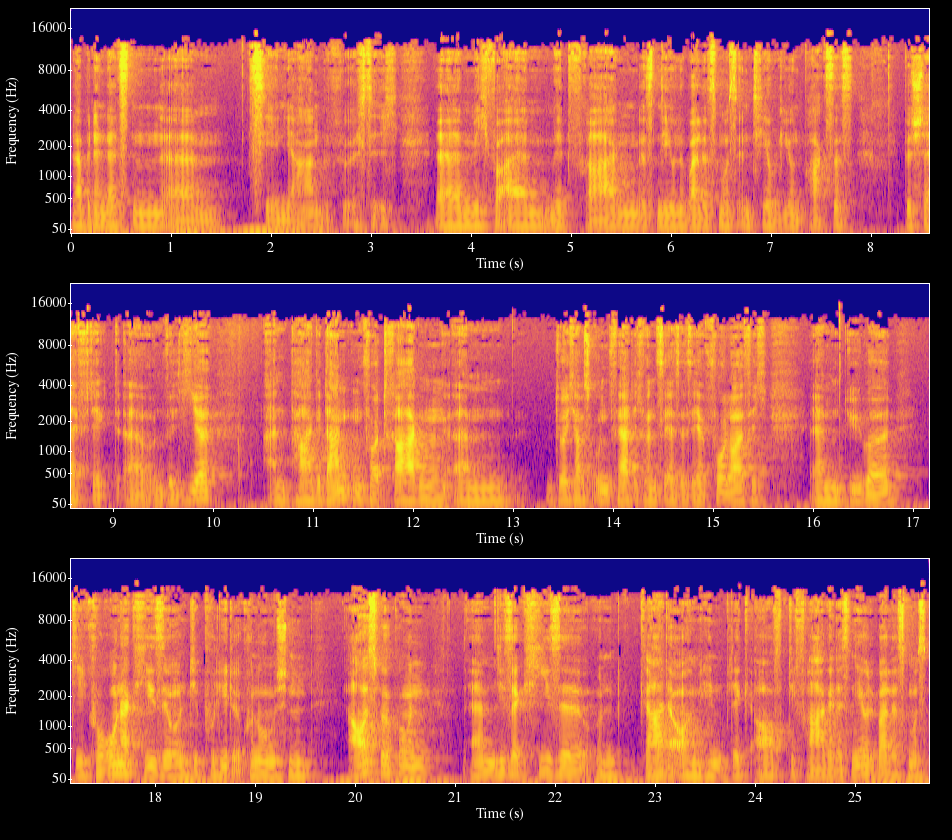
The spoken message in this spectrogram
und habe in den letzten ähm, zehn Jahren, befürchte ich, äh, mich vor allem mit Fragen des Neoliberalismus in Theorie und Praxis beschäftigt äh, und will hier ein paar Gedanken vortragen, ähm, durchaus unfertig und sehr, sehr, sehr vorläufig, ähm, über die Corona-Krise und die politökonomischen Auswirkungen ähm, dieser Krise und gerade auch im Hinblick auf die Frage des Neoliberalismus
